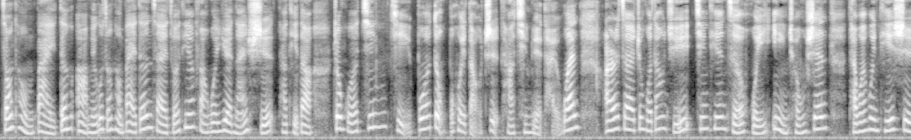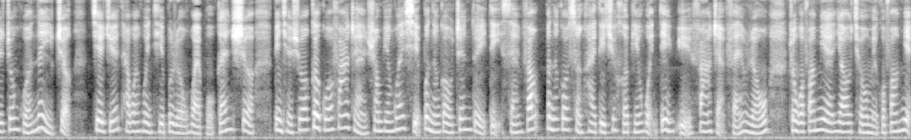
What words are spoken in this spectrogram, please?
总统拜登啊，美国总统拜登在昨天访问越南时，他提到中国经济波动不会导致他侵略台湾，而在中国当局今天则回应重申，台湾问题是中国内政，解决台湾问题不容外部干涉，并且说各国发展双边关系不能够针对第三方，不能够损害地区和平稳定与发展繁荣。中国方面要求美国方面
